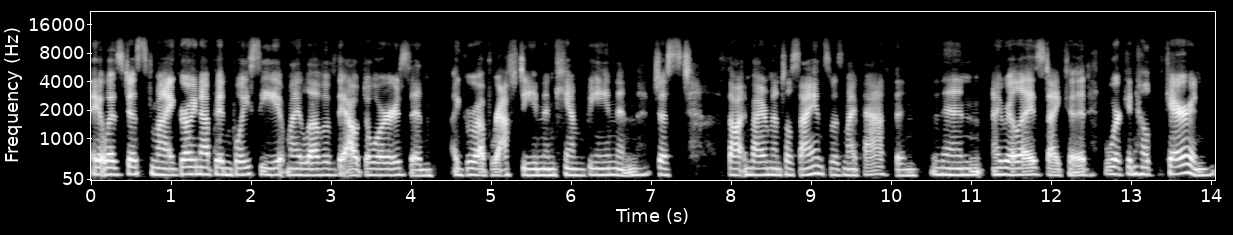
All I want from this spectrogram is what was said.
It was just my growing up in Boise, my love of the outdoors and I grew up rafting and camping and just thought environmental science was my path. And then I realized I could work in healthcare and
